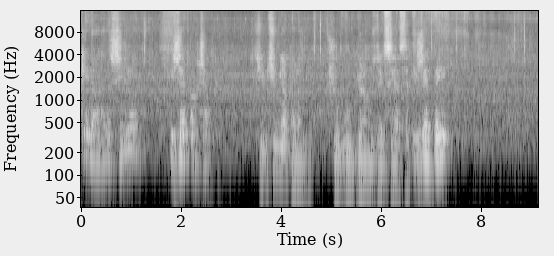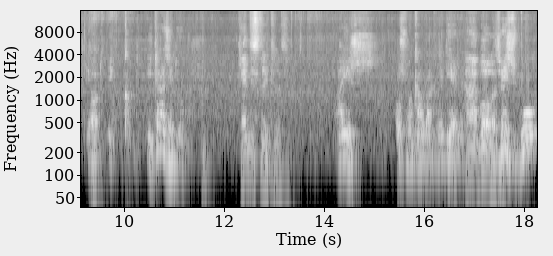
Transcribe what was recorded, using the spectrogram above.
kendi adını siliyor, İzzet Akçam. Kim kim yaparım şu bu günümüzdeki siyaseti? İzzet Bey O- itiraz ediyorlar. Kendisi de itiraz ediyor. Hayır, Osman Kavrak ve diğerleri. Ha bu olacak. Biz bu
